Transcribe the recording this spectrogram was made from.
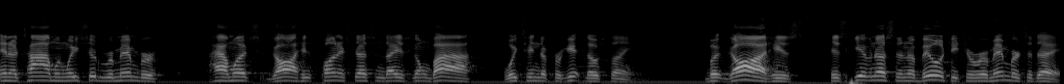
in a time when we should remember how much God has punished us in days gone by, we tend to forget those things. But God has, has given us an ability to remember today.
